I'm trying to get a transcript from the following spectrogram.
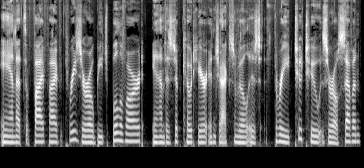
And that's at 5530 Beach Boulevard. And the zip code here in Jacksonville is 32207.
